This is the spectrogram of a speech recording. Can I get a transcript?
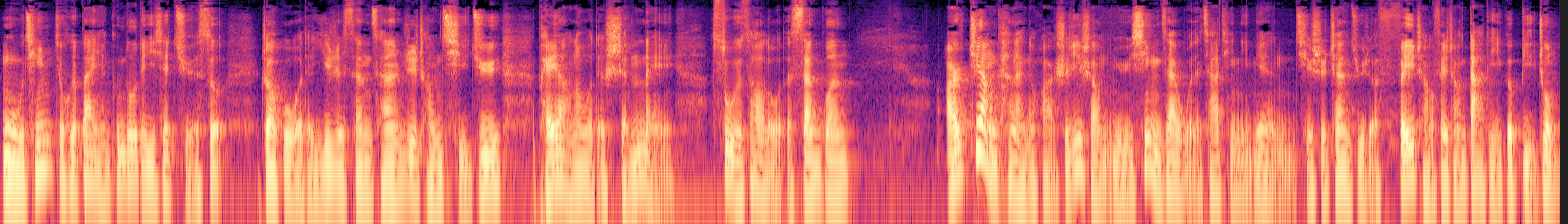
母亲就会扮演更多的一些角色，照顾我的一日三餐、日常起居，培养了我的审美，塑造了我的三观。而这样看来的话，实际上女性在我的家庭里面，其实占据着非常非常大的一个比重。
